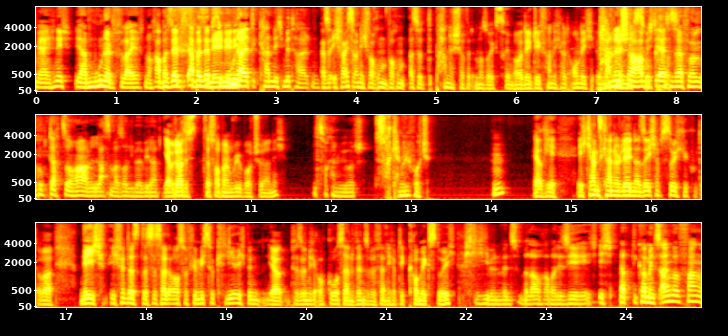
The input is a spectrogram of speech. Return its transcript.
Mehr eigentlich nicht. Ja, Moonlight vielleicht noch. Aber selbst, aber selbst Nee, nee, nee. Moonlight kann nicht mithalten. Also ich weiß auch nicht, warum, warum, also The Punisher wird immer so extrem, aber die, die fand ich halt auch nicht. im Nachhinein Punisher habe so ich die ersten drei Folgen geguckt, dachte so, ah, lassen wir so lieber wieder. Ja, aber du hattest, das war beim Rewatch, oder nicht? Das war kein Rewatch. Das war kein Rewatch. Hm? Ja, okay. Ich kann es relaten, also ich habe es durchgeguckt, aber nee, ich, ich finde, das, das ist halt auch so für mich so clear. Ich bin ja persönlich auch großer Invincible-Fan, ich habe die Comics durch. Ich liebe Invincible auch, aber die Serie, ich, ich habe die Comics angefangen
